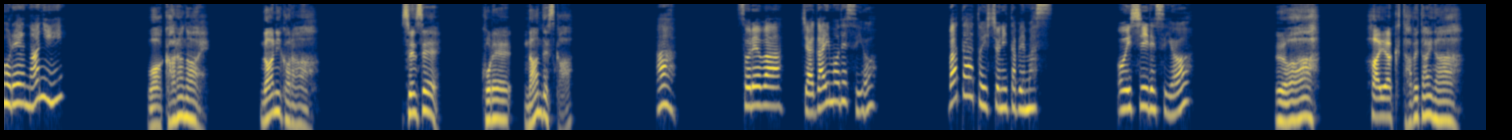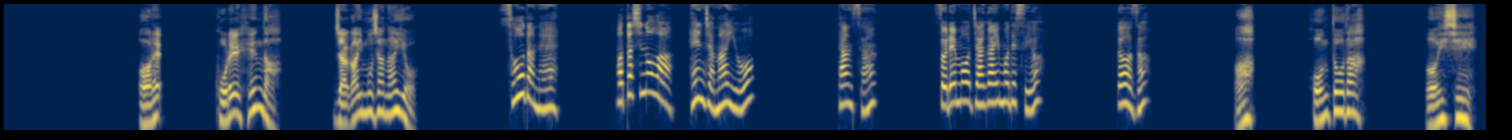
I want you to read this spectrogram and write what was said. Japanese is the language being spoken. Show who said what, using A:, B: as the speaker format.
A: これ何？
B: わからない。何かな？先生、これ何ですか？
A: ああ、それは、じゃがいもですよ。バターと一緒に食べます。美味しいですよ。
B: うわぁ、早く食べたいな。あれ？これ変だ。じゃがいもじゃないよ。
A: そうだね。私のは変じゃないよ。タンさん、それもじゃがいもですよ。どうぞ。
B: あ、本当だ。美味しい。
